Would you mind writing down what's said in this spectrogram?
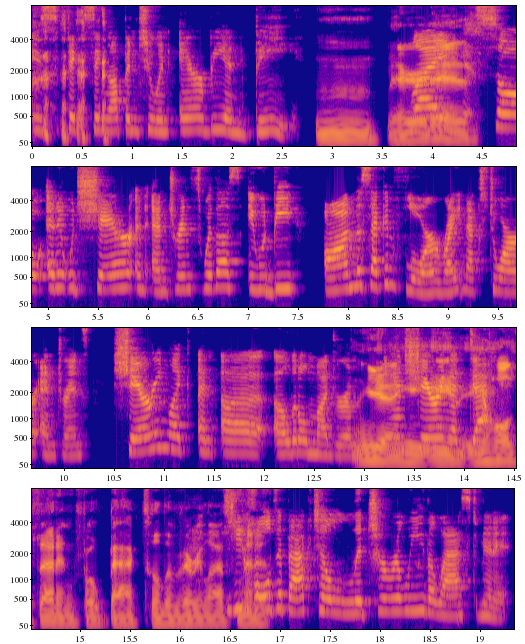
is fixing up into an Airbnb." Mm, there Like, it is. So, and it would share an entrance with us. It would be on the second floor, right next to our entrance, sharing like an uh, a little mudroom Yeah, and he, sharing he, a he holds that info back till the very last he minute. holds it back till literally the last minute.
